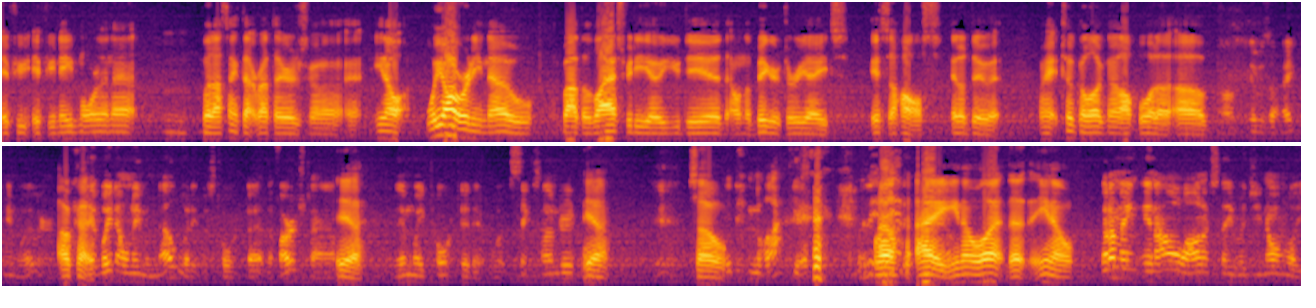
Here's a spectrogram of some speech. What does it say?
if you if you need more than that. Mm. But I think that right there is gonna uh, you know we already know by the last video you did on the bigger 3/8s it's a Hoss. It'll do it. I mean it took a lug nut off what a uh, it was an 18 wheeler. okay we don't even know what it was torqued at the first time. yeah Then we torqued it at what 600. yeah. So It didn't like it. It well hey you know what that you know But I mean, in all honesty, would you normally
